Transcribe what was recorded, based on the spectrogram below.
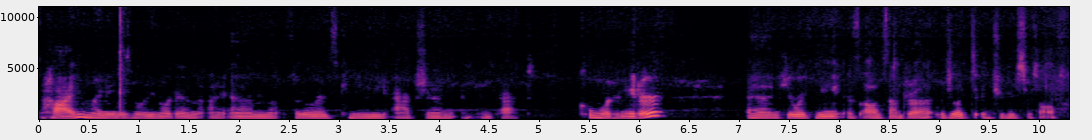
hi, my name is Marie Nordin. I am Fedora's Community Action and Impact Coordinator. And here with me is Alexandra. Would you like to introduce yourself?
